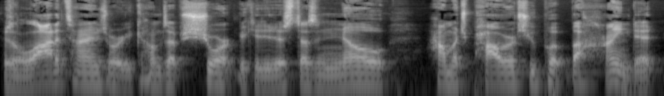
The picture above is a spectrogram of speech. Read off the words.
There's a lot of times where he comes up short because he just doesn't know how much power to put behind it.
